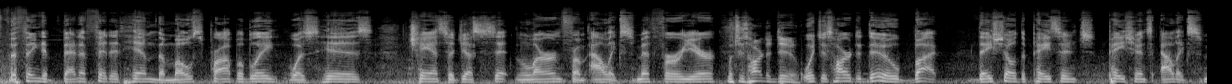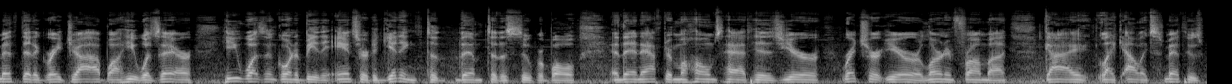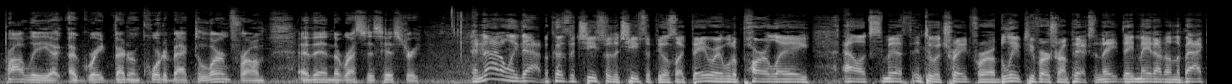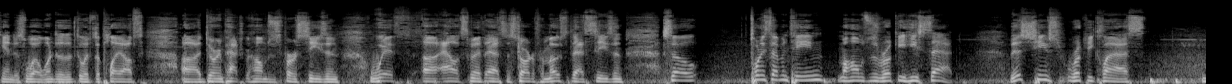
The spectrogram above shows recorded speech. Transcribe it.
The thing that benefited him the most probably was his chance to just sit and learn from Alex Smith for a year, Which is hard to do. which is hard to do, but they showed the patience. Patience. Alex Smith did a great job while he was there. He wasn't going to be the answer to getting to them to the Super Bowl. And then after Mahomes had his year, redshirt year, or learning from a guy like Alex Smith, who's probably a, a great veteran quarterback to learn from, and then the rest is history. And not only that, because the Chiefs are the Chiefs, it feels like they were able to parlay Alex Smith into a trade for, I believe, two first round picks. And they, they made out on the back end as well. Went to the, the playoffs uh, during Patrick Mahomes' first season with uh, Alex Smith as the starter for most of that season. So 2017, Mahomes was rookie. He sat. This Chiefs rookie class,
